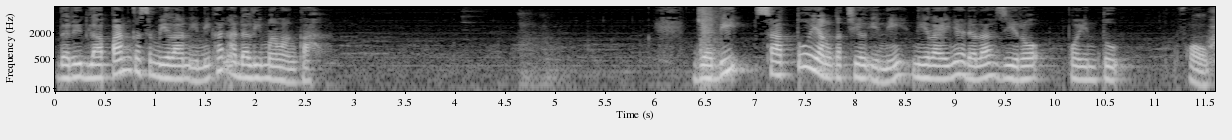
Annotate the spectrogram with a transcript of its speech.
Dari 8 ke 9 ini kan ada 5 langkah. Jadi satu yang kecil ini nilainya adalah 0.2 volt.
